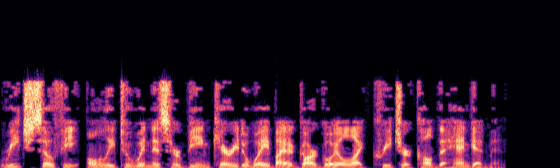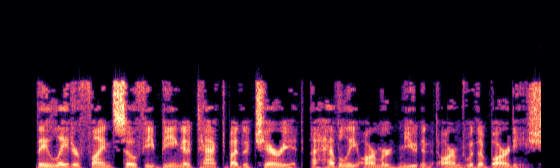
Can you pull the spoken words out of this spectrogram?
reach Sophie, only to witness her being carried away by a gargoyle-like creature called the Hangedman. They later find Sophie being attacked by the Chariot, a heavily armored mutant armed with a bardiche.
